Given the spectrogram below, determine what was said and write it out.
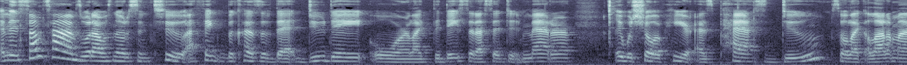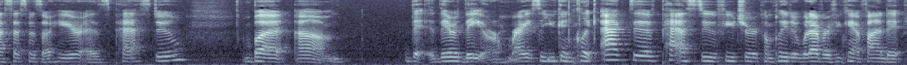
And then sometimes what I was noticing too, I think because of that due date or like the dates that I said didn't matter, it would show up here as past due. So like a lot of my assessments are here as past due, but um, they're there, right? So you can click active, past due, future, completed, whatever. If you can't find it,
